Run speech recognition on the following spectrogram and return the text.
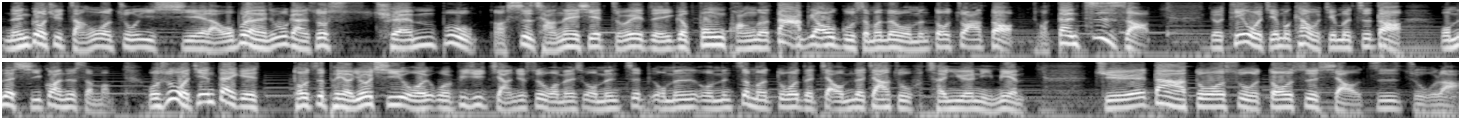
能够去掌握住一些了，我不敢，我敢说全部啊，市场那些所谓的一个疯狂的大标股什么的，我们都抓到啊。但至少有听我节目、看我节目，知道我们的习惯是什么。我说我今天带给投资朋友，尤其我我必须讲，就是我们我们这我们我们这么多的家，我们的家族成员里面，绝大多数都是小资族啦。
